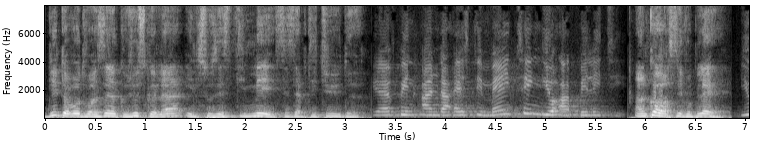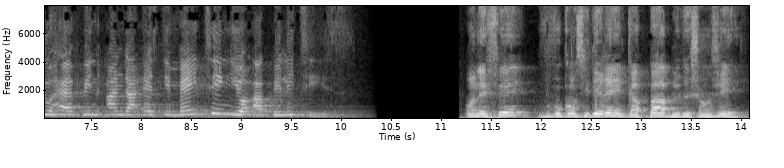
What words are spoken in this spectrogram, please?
Dites à votre voisin que jusque-là, il sous-estimait ses aptitudes. You have been underestimating your ability. Encore, s'il vous plaît. You have been underestimating your abilities. En effet, vous vous considérez incapable de changer.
